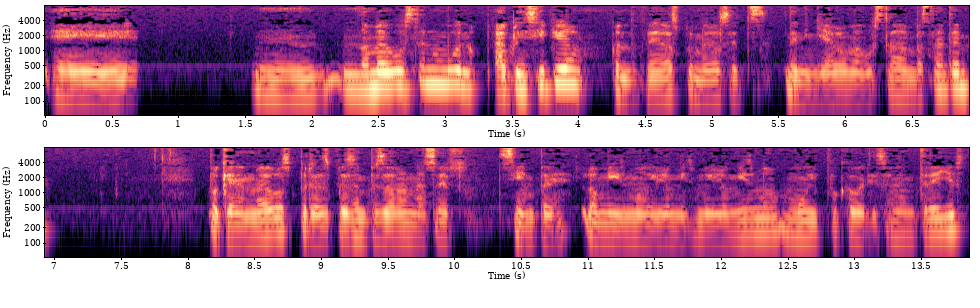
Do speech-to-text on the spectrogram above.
Eh, mm, no me gustan, bueno, al principio, cuando tenía los primeros sets de Ninjago me gustaban bastante, porque eran nuevos, pero después empezaron a hacer siempre lo mismo y lo mismo y lo mismo, muy poca variación entre ellos.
